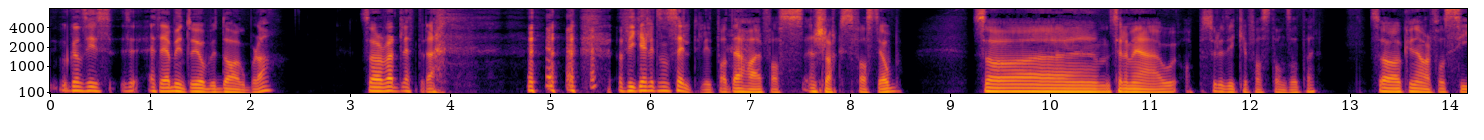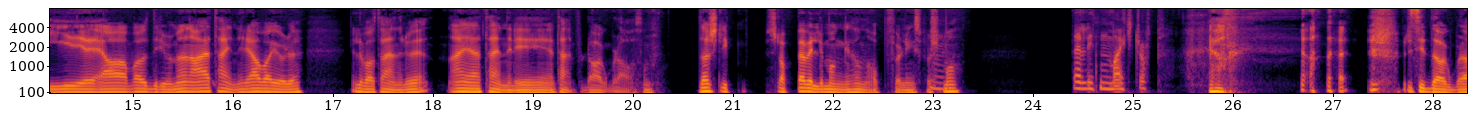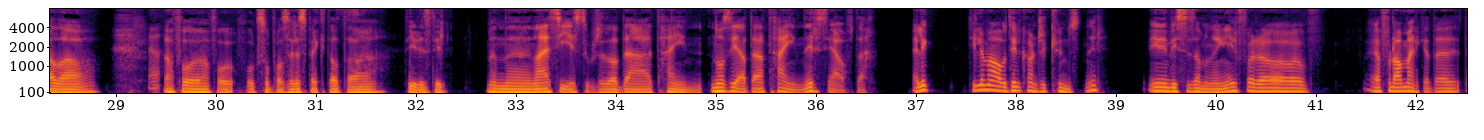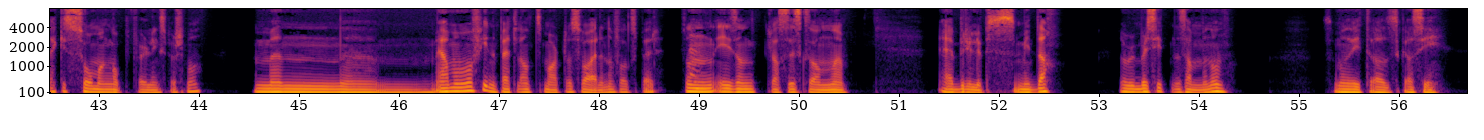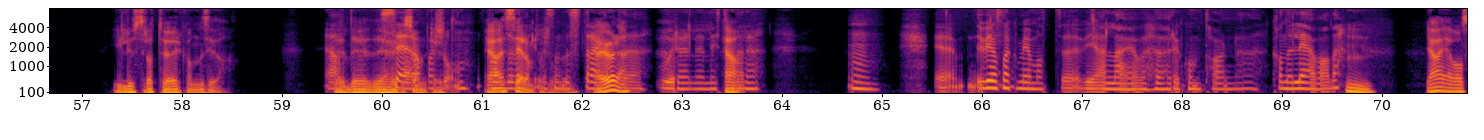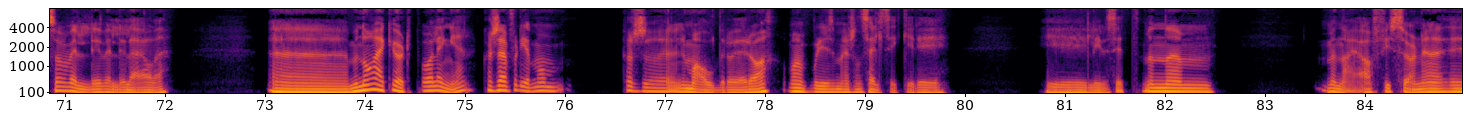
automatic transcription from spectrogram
Du kan si Etter jeg begynte å jobbe i Dagbladet, så har det vært lettere. da fikk jeg litt sånn selvtillit på at jeg har fast, en slags fast jobb. Så øh, selv om jeg er jo absolutt ikke fast ansatt der, så kunne jeg i hvert fall si ja, hva driver du med? Nei, jeg tegner, ja, hva gjør du? Eller hva tegner du? Nei, jeg tegner, i, jeg tegner for Dagbladet og sånn. Da slipp, slapp jeg veldig mange sånne oppfølgingsspørsmål. Det er en liten mic drop. Ja, du sier Dagbladet, da, Ja. da får folk, folk såpass respekt at da tier de stille. Men øh, nei, jeg sier stort sett at jeg er tegner Nå sier jeg at jeg er tegner, sier jeg ofte. Eller til og med av og til kanskje kunstner, i visse sammenhenger, for å ja, for da merker jeg at det, det er ikke så mange oppfølgingsspørsmål. Men ja, man må finne på et eller annet smart å svare når folk spør. Sånn i sånn klassisk sånn eh, bryllupsmiddag. Når du blir sittende sammen med noen, så må du vite hva du skal si. Illustratør, kan du si da. Ja. Det, det, det ser ordentlig ut. personen? Ja, jeg ser virker liksom personen. Det streite ordet, eller litt Ja. mer mm. Eh, Vi har snakka mye om at eh, vi er lei av å høre kommentarene 'kan du leve av det'? Mm. Ja, jeg var også veldig, veldig lei av det. Uh, men nå har jeg ikke hørt på lenge. Kanskje det er fordi man Kanskje det med alder å gjøre òg. Man blir mer sånn selvsikker i, i livet sitt. Men, ehm, men nei, ja, fy søren. Jeg,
